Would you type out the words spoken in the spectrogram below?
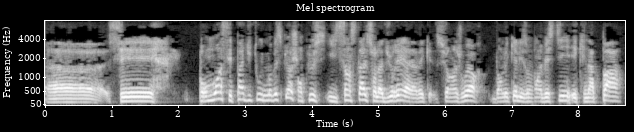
Euh, c'est pour moi c'est pas du tout une mauvaise pioche. En plus, il s'installe sur la durée avec sur un joueur dans lequel ils ont investi et qui n'a pas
